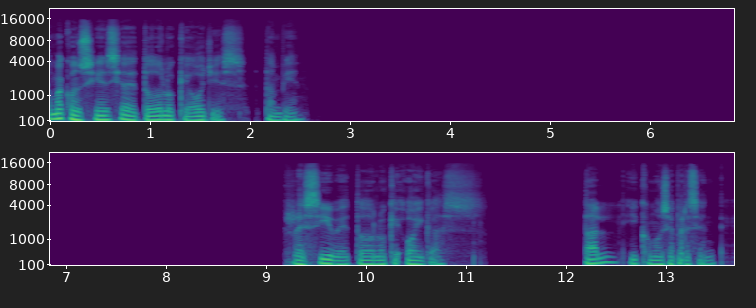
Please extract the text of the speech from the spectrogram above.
toma conciencia de todo lo que oyes también. Recibe todo lo que oigas, tal y como se presente.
